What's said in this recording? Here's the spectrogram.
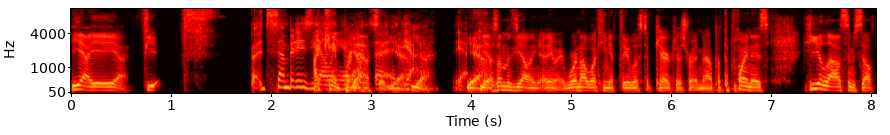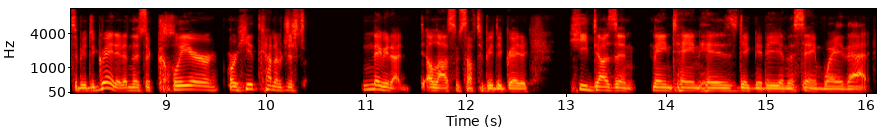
Yeah, yeah, yeah. But somebody's yelling. I can't pronounce it, yeah. Yeah. Yeah. Yeah. yeah. yeah someone's yelling. Anyway, we're not looking at the list of characters right now, but the point is he allows himself to be degraded. And there's a clear, or he kind of just maybe not allows himself to be degraded. He doesn't maintain his dignity in the same way that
